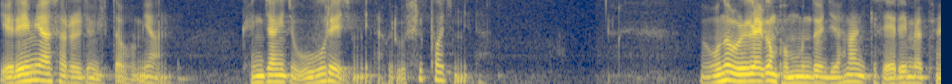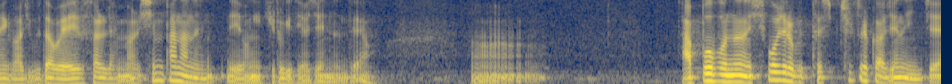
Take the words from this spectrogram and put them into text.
예레미야서를 좀 읽다 보면 굉장히 좀 우울해집니다. 그리고 슬퍼집니다. 오늘 우리가 읽은 본문도 이제 하나님께서 예레미야를 통해 가지고 유다 와 예루살렘을 심판하는 내용이 기록이 되어져 있는데요. 어, 앞부분은 15절부터 17절까지는 이제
